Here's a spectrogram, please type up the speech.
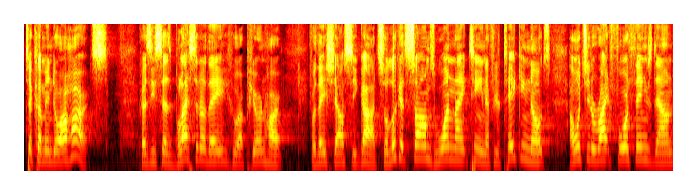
to come into our hearts. Because he says, Blessed are they who are pure in heart, for they shall see God. So look at Psalms 119. If you're taking notes, I want you to write four things down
